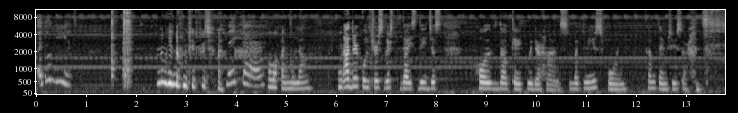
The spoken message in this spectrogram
I don't need. Anong hindi din kutsara? Later. Hawakan mo lang. In other cultures, guys, they just hold the cake with their hands. But we use spoon. Sometimes use our hands.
